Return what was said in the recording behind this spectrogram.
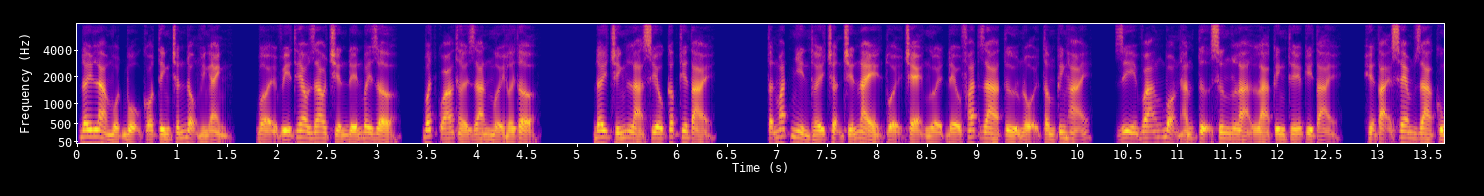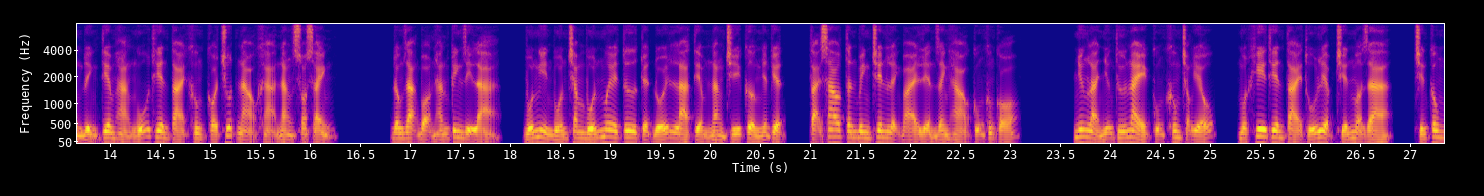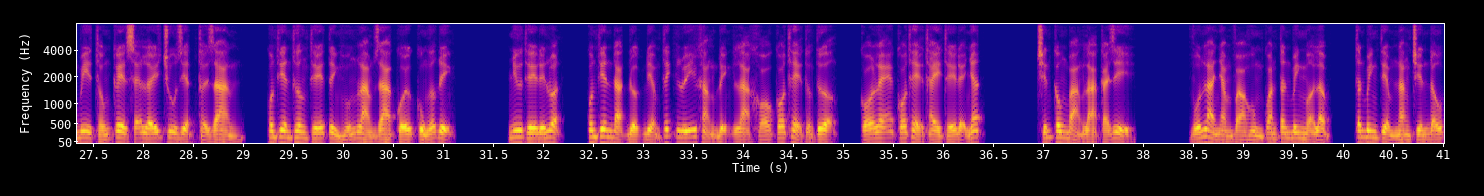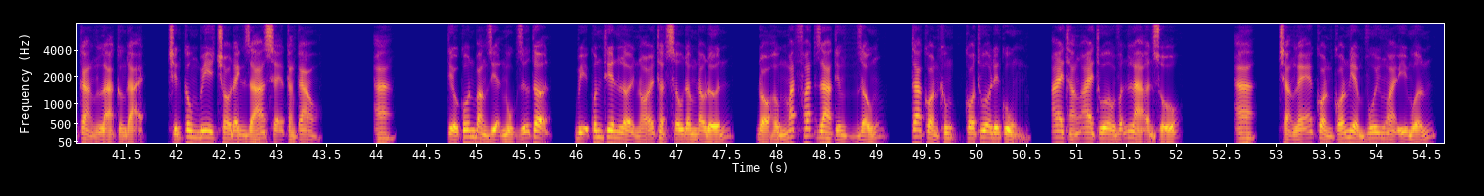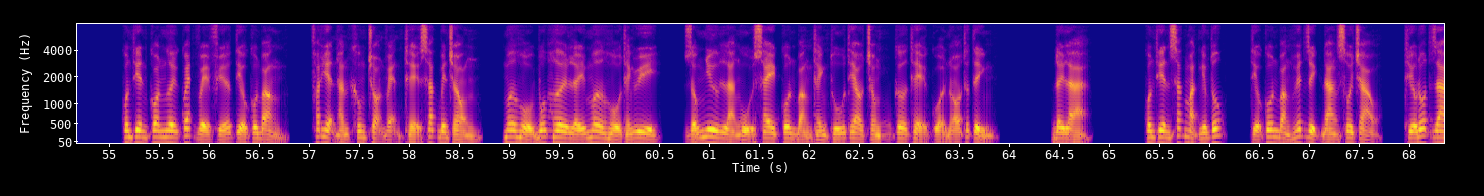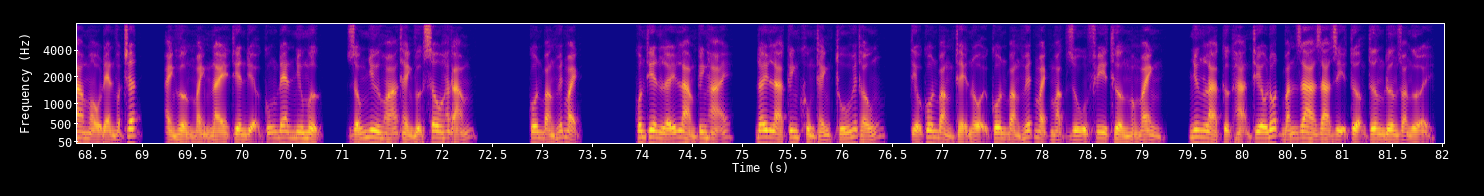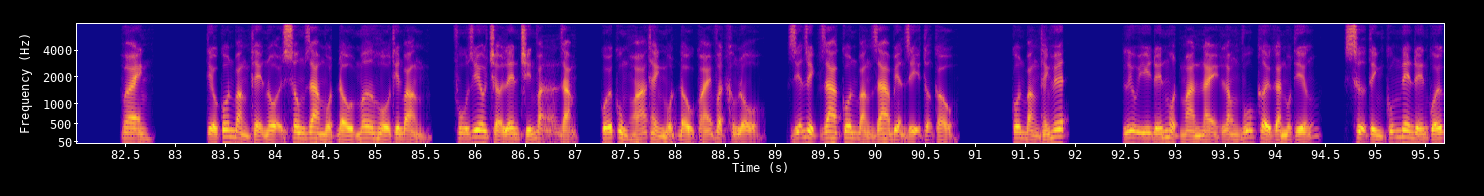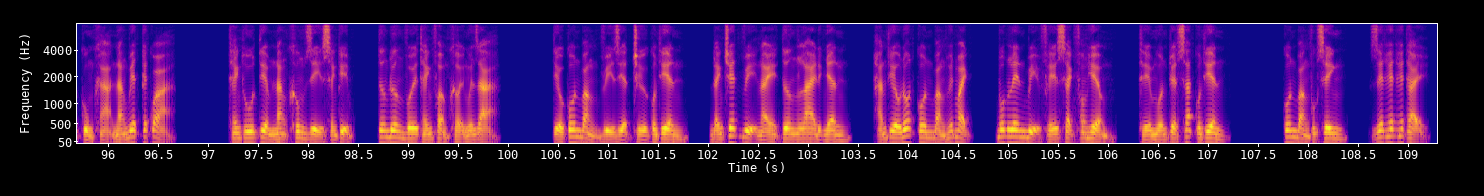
đây là một bộ có tính chấn động hình ảnh, bởi vì theo giao chiến đến bây giờ, bất quá thời gian mười hơi thở. Đây chính là siêu cấp thiên tài. Tận mắt nhìn thấy trận chiến này, tuổi trẻ người đều phát ra từ nội tâm kinh hãi, dị vãng bọn hắn tự xưng là là kinh thế kỳ tài, hiện tại xem ra cùng đỉnh tiêm hàng ngũ thiên tài không có chút nào khả năng so sánh. Đồng dạng bọn hắn kinh dị là 4444 tuyệt đối là tiềm năng trí cường nhân kiệt, tại sao tân binh trên lệnh bài liền danh hào cũng không có? Nhưng là những thứ này cũng không trọng yếu, một khi thiên tài thú liệp chiến mở ra, chiến công bi thống kê sẽ lấy chu diệt thời gian quân thiên thương thế tình huống làm ra cuối cùng ước định. Như thế đến luận, quân thiên đạt được điểm tích lũy khẳng định là khó có thể tưởng tượng, có lẽ có thể thay thế đệ nhất. Chiến công bảng là cái gì? Vốn là nhằm vào hùng quan tân binh mở lập, tân binh tiềm năng chiến đấu càng là cường đại, chiến công bi cho đánh giá sẽ càng cao. A. Tiểu côn bằng diện mục dữ tợn, bị quân thiên lời nói thật sâu đâm đau đớn, đỏ hồng mắt phát ra tiếng giống, ta còn không có thua đến cùng, ai thắng ai thua vẫn là ẩn số. A, chẳng lẽ còn có niềm vui ngoài ý muốn? Quân thiên con ngươi quét về phía tiểu côn bằng, phát hiện hắn không chọn vẹn thể xác bên trong mơ hồ bốc hơi lấy mơ hồ thánh uy, giống như là ngủ say côn bằng thánh thú theo trong cơ thể của nó thức tỉnh. Đây là quân thiên sắc mặt nghiêm túc, tiểu côn bằng huyết dịch đang sôi trào, thiêu đốt ra màu đen vật chất, ảnh hưởng mảnh này thiên địa cũng đen như mực, giống như hóa thành vực sâu hắc ám. Côn bằng huyết mạch. Quân thiên lấy làm kinh hãi, đây là kinh khủng thánh thú huyết thống, tiểu côn bằng thể nội côn bằng huyết mạch mặc dù phi thường mỏng manh, nhưng là cực hạn thiêu đốt bắn ra ra dị tượng tương đương dọa người. Với anh tiểu côn bằng thể nội xông ra một đầu mơ hồ thiên bằng phù diêu trở lên chín vạn dặm, cuối cùng hóa thành một đầu quái vật khổng lồ, diễn dịch ra côn bằng ra biển dị tượng cầu. Côn bằng thánh huyết. Lưu ý đến một màn này, long vũ cười gần một tiếng, sự tình cũng nên đến cuối cùng khả năng biết kết quả. Thánh thú tiềm năng không gì sánh kịp, tương đương với thánh phẩm khởi nguyên giả. Tiểu côn bằng vì diệt trừ côn thiên, đánh chết vị này tương lai địch nhân, hắn thiêu đốt côn bằng huyết mạch, bước lên bị phế sạch phong hiểm, thế muốn tuyệt sát côn thiên. Côn bằng phục sinh, giết hết hết thảy.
